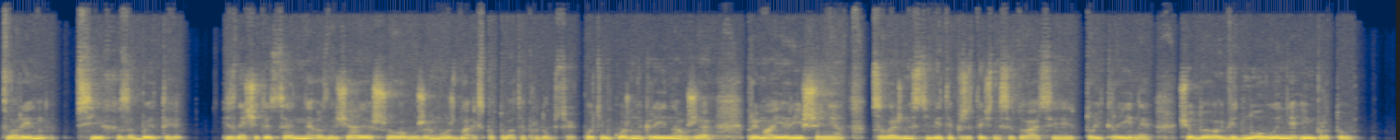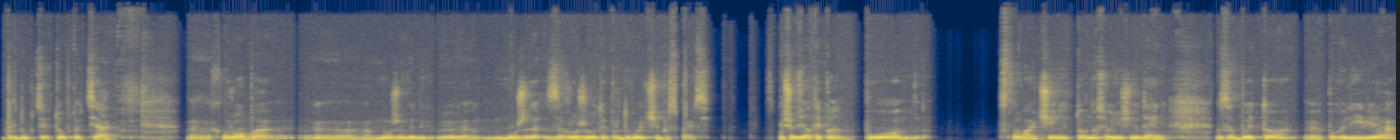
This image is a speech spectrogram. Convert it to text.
тварин всіх забити і знищити, це не означає, що вже можна експортувати продукцію. Потім кожна країна вже приймає рішення в залежності від епізотичної ситуації тої країни щодо відновлення імпорту продукції. Тобто ця е, хвороба е, може, е, може загрожувати продовольчій безпеці. Якщо взяти по, по Словаччині, то на сьогоднішній день забито е, поголів'я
